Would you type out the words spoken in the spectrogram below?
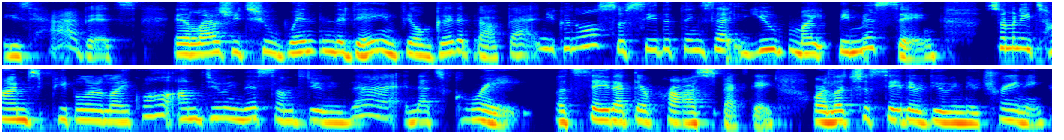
these habits. It allows you to win the day and feel good about that. And you can also see the things that you might be missing. So many times people are like, well, I'm doing this, I'm doing that. And that's great. Let's say that they're prospecting, or let's just say they're doing their training.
